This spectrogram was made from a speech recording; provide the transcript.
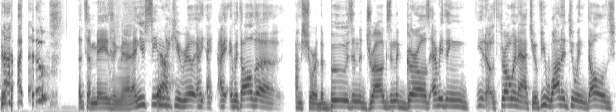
that's amazing, man. And you seem Yeah. like you really, I, I, I, with all the, I'm sure the booze and the drugs and the girls, everything you know, throwing at you. If you wanted to indulge,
